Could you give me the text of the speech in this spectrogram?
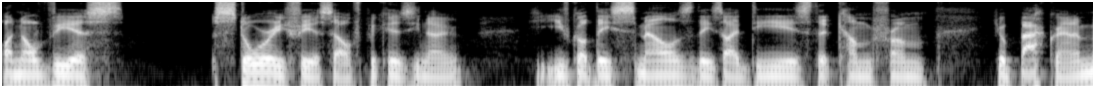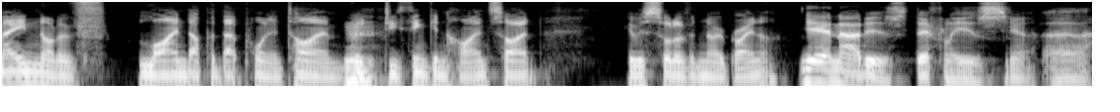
an obvious story for yourself because you know you've got these smells these ideas that come from your background it may not have lined up at that point in time but mm. do you think in hindsight it was sort of a no brainer. Yeah, no, it is definitely is. Yeah. Uh,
